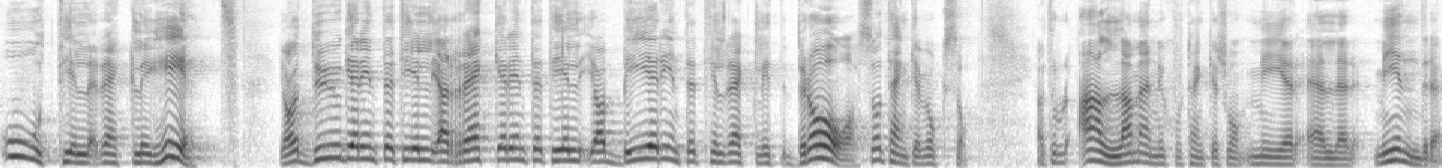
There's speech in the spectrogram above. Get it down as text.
otillräcklighet. Jag duger inte till, jag räcker inte till, jag ber inte tillräckligt bra. Så tänker vi också. Jag tror alla människor tänker så, mer eller mindre.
